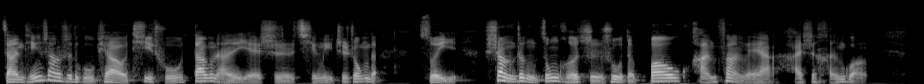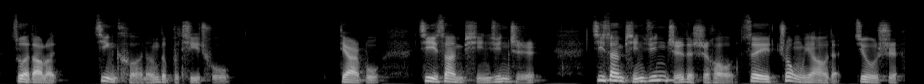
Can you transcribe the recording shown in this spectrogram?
暂停上市的股票剔除，当然也是情理之中的。所以，上证综合指数的包含范围啊还是很广，做到了尽可能的不剔除。第二步，计算平均值。计算平均值的时候，最重要的就是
